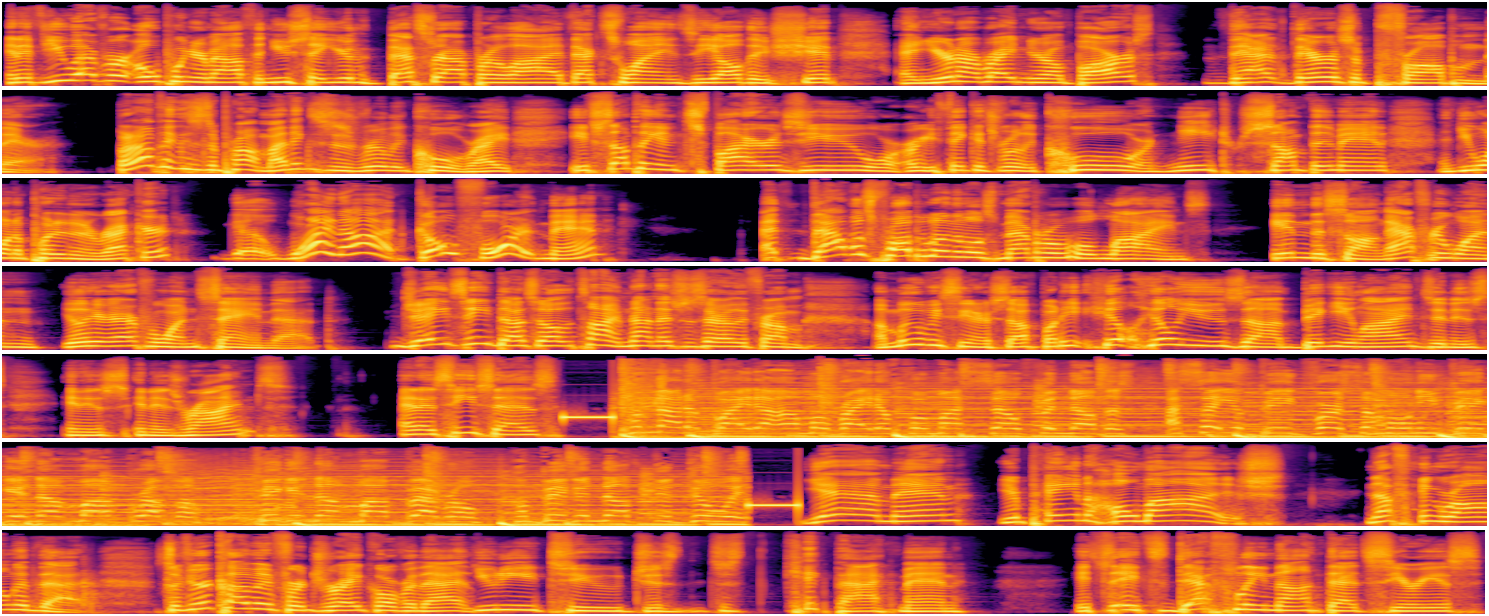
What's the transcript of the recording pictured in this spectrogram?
And if you ever open your mouth and you say you're the best rapper alive, X, Y, and Z, all this shit, and you're not writing your own bars, that there is a problem there. But I don't think this is a problem. I think this is really cool, right? If something inspires you or, or you think it's really cool or neat or something, man, and you want to put it in a record, why not? Go for it, man. That was probably one of the most memorable lines in the song. Everyone, you'll hear everyone saying that. Jay Z does it all the time, not necessarily from a movie scene or stuff, but he, he'll he'll use uh, Biggie lines in his in his in his rhymes, and as he says. I'm not a biter, I'm a writer for myself and others. I say a big verse, I'm only bigging up my brother, bigging up my barrel. I'm big enough to do it. Yeah, man, you're paying homage. Nothing wrong with that. So if you're coming for Drake over that, you need to just just kick back, man. It's it's definitely not that serious.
